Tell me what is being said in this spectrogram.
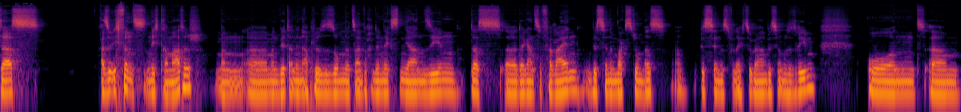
Das, also ich finde es nicht dramatisch. Man, äh, man wird an den Ablösesummen jetzt einfach in den nächsten Jahren sehen, dass äh, der ganze Verein ein bisschen im Wachstum ist. Ein bisschen ist vielleicht sogar ein bisschen untertrieben und ähm,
